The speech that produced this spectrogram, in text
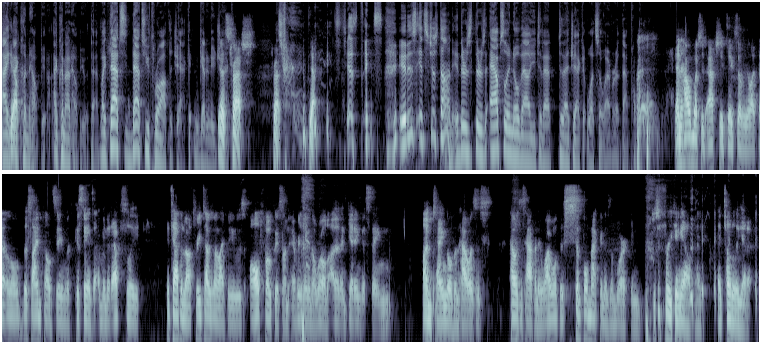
I, I couldn't help you. I could not help you with that. Like that's that's you throw out the jacket and get a new jacket. Yeah, it's trash. That's Trash. Yeah. it's just it's it is it's just done. There's there's absolutely no value to that to that jacket whatsoever at that point. and how much it actually takes over your life. That little the Seinfeld scene with Costanza. I mean, it absolutely it's happened about three times in my life, and he was all focused on everything in the world other than getting this thing untangled. And how is this? How is this happening? Why won't this simple mechanism work? And just freaking out. I, I totally get it.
